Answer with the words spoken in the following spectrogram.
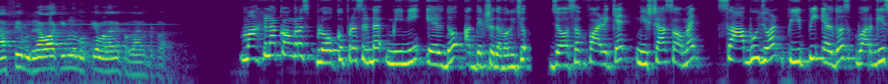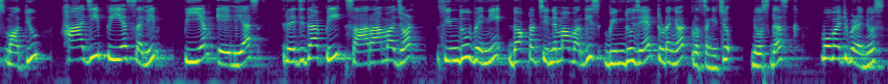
രാഷ്ട്രീയ മുദ്രാവാക്യങ്ങളും ഒക്കെ വളരെ പ്രധാനപ്പെട്ടതാണ്. മഹിളാ കോൺഗ്രസ് ബ്ലോക്ക് പ്രസിഡന്റ് മിനി എൽദോ അധ്യക്ഷത വഹിച്ചു. Joseph Vazhakkan Nisha Soman Sabu John P P Eldhose Varghese Mathew Haji P S Saleem P M Elias Rajitha P Sarama John Sindhu Benny doctor Chinnamma Varghese Bindu Jayan തുടങ്ങിയവർ പ്രസംഗിച്ചു. News desk Muvattupuzha news.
